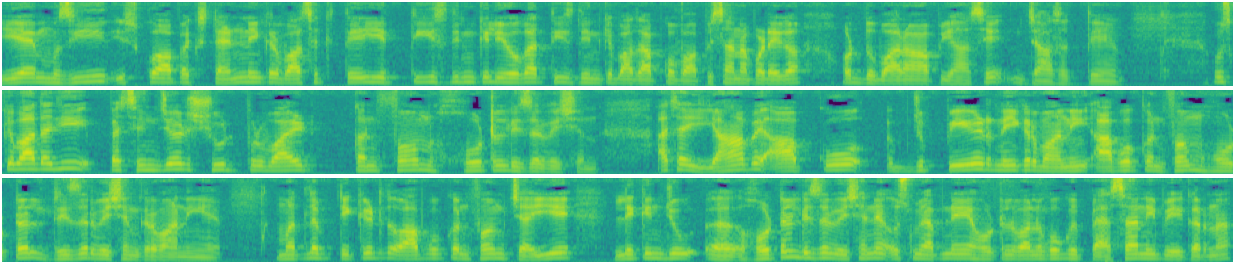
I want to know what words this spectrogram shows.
ये मज़ीद, इसको आप एक्सटेंड नहीं करवा सकते, ये तीस दिन के लिए होगा, तीस दिन के बाद आपको वापस आना पड़ेगा और दोबारा आप यहाँ से जा सकते हैं। उसके बाद है जी passenger should provide confirm hotel reservation अच्छा यहाँ पे आपको जो पेड नहीं करवानी, आपको कंफर्म होटल रिजर्वेशन करवानी है। मतलब टिकट तो आपको कंफर्म चाहिए, लेकिन जो होटल रिजर्वेशन है, उसमें अपने होटल वालों को कोई पैसा नहीं पे करना।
